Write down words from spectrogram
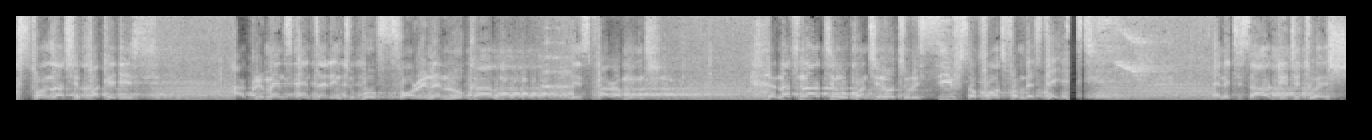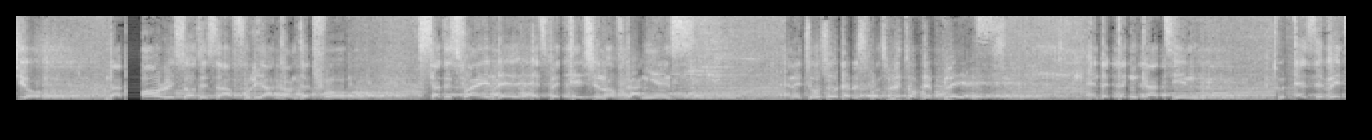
sponsorship packages, agreements entered into both foreign and local is paramount. The national team will continue to receive support from the state, and it is our duty to ensure that all resources are fully accounted for, satisfying the expectation of Ghanaians, and it's also the responsibility of the players and the technical team to exhibit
